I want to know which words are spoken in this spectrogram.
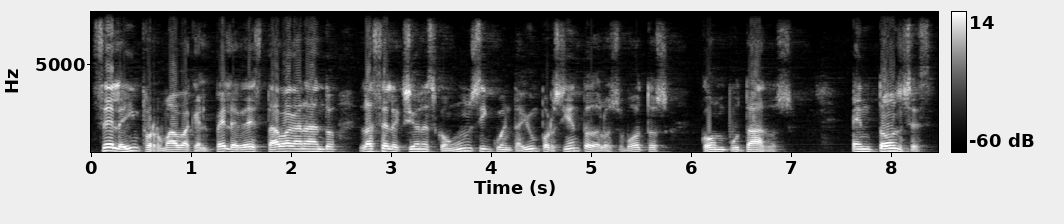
se le informaba que el PLD estaba ganando las elecciones con un 51% de los votos computados. Entonces,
